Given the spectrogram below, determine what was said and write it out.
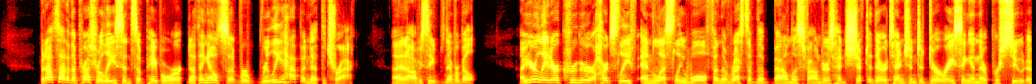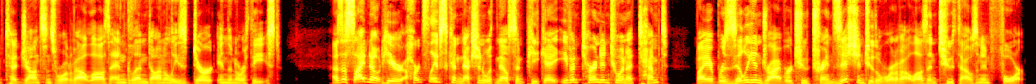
But outside of the press release and some paperwork, nothing else ever really happened at the track. And obviously, it was never built. A year later, Kruger, Hartslief, and Leslie Wolf and the rest of the Boundless founders had shifted their attention to dirt racing in their pursuit of Ted Johnson's World of Outlaws and Glenn Donnelly's Dirt in the Northeast. As a side note here, Hartslief's connection with Nelson Piquet even turned into an attempt by a Brazilian driver to transition to the World of Outlaws in 2004.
